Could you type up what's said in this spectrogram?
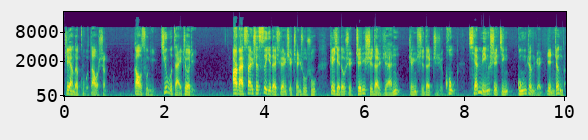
这样的鼓噪声，告诉你就在这里。二百三十四页的宣誓陈述书，这些都是真实的人、真实的指控，签名是经公证人认证的。”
